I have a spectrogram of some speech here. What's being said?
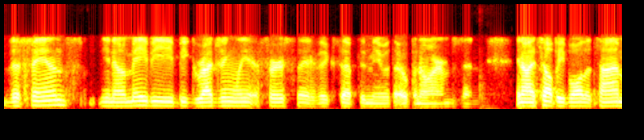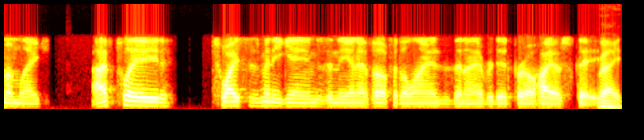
the fans, you know, maybe begrudgingly at first they've accepted me with open arms, and you know I tell people all the time I'm like I've played twice as many games in the NFL for the Lions than I ever did for Ohio State. Right.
